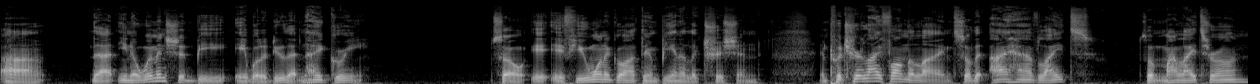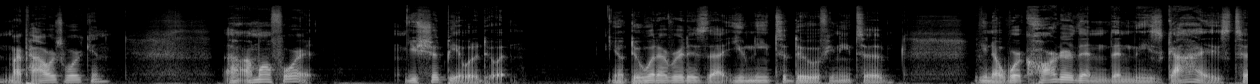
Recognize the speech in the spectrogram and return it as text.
Uh, that, you know, women should be able to do that. And I agree. So if you want to go out there and be an electrician and put your life on the line so that I have lights, so my lights are on, my power's working, uh, I'm all for it. You should be able to do it. You know, do whatever it is that you need to do. If you need to, you know, work harder than than these guys to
